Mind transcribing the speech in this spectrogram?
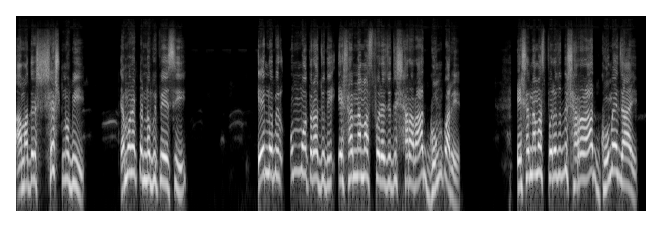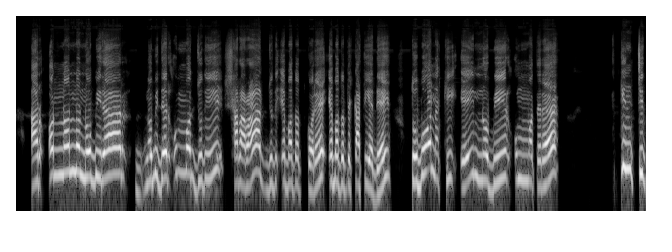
আমাদের শেষ নবী, এমন একটা নবী পেয়েছি। এই নবীর উম্মতরা যদি এশার নামাজ পড়ে যদি সারা রাত ঘুম পারে, এশার নামাজ পড়ে যদি সারা রাত ঘুমে যায় আর অন্যান্য নবীরার, নবীদের উম্মত যদি সারা রাত যদি এবাদত করে, এবাদতে কাটিয়ে দেয়, তবুও নাকি এই নবীর উম্মতেরা কিঞ্চিত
